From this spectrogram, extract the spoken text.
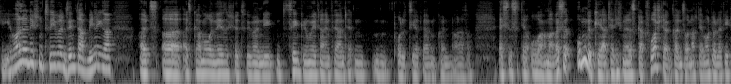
die holländischen Zwiebeln sind da billiger als, äh, als kamerunesische Zwiebeln, die 10 Kilometer entfernt hätten hm, produziert werden können oder so es ist der Oberhammer. Weißt du, umgekehrt hätte ich mir das gerade vorstellen können, so nach dem Motto, dass die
